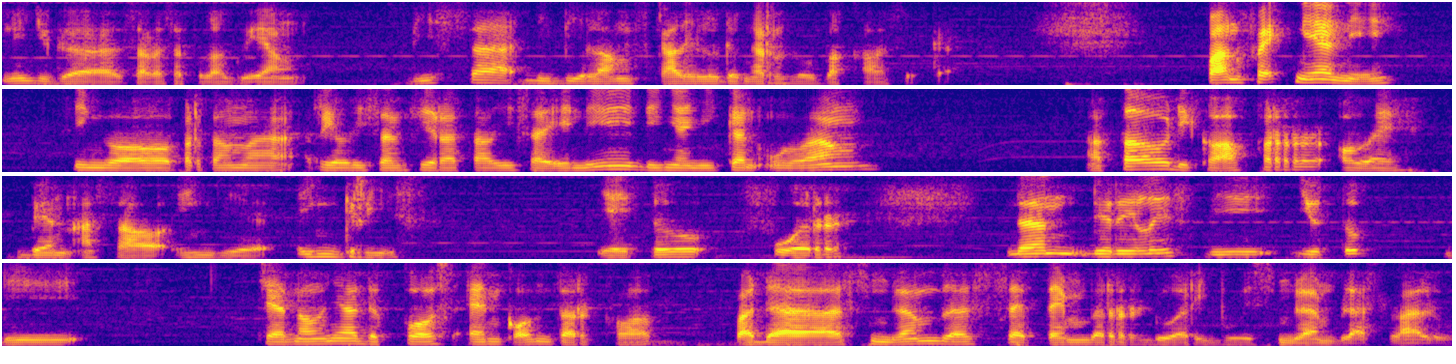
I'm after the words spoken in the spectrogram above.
Ini juga salah satu lagu yang bisa dibilang sekali lu denger lu bakal suka. Fun fact-nya nih single pertama rilisan Vira Talisa ini dinyanyikan ulang atau di cover oleh band asal Inggris yaitu Fur dan dirilis di YouTube di channelnya The Close Encounter Club pada 19 September 2019 lalu.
